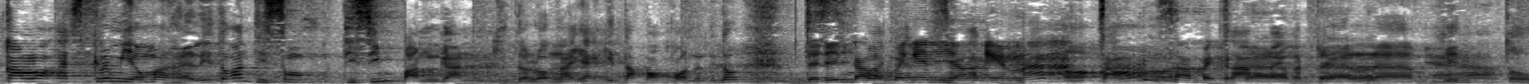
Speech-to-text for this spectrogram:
kalau es krim yang mahal itu kan disem- disimpan kan gitu loh. Kayak kita coconut itu Hmm. Jadi kalau pengen yang enak, Oh, cari oh, sampai ke sampai dalam- ke dalam dalamnya. gitu.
